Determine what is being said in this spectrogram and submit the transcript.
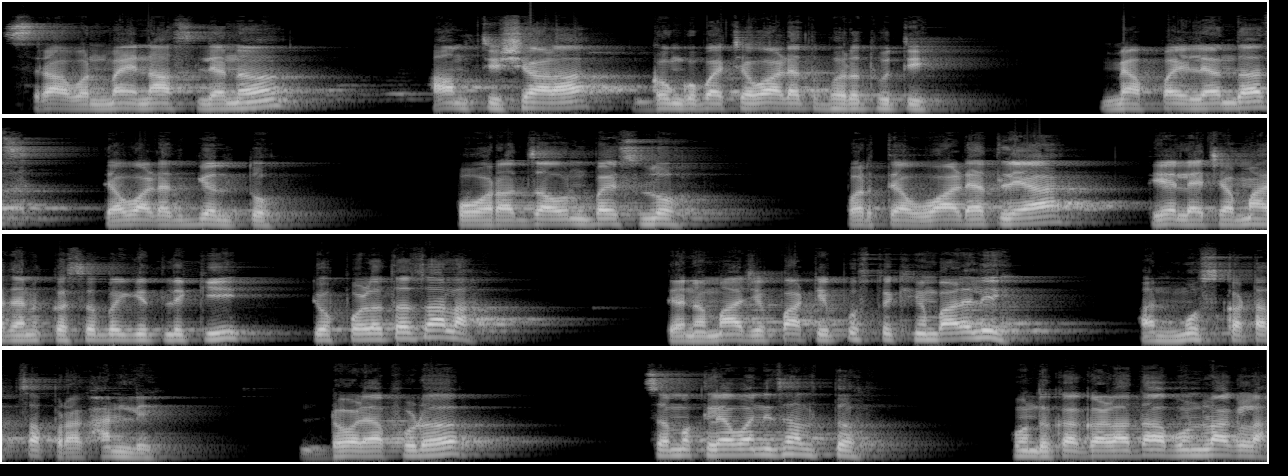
श्रावण महिना असल्यानं आमची शाळा गंगोबाच्या वाड्यात भरत होती. म्या पहिल्यांदाच त्या वाड्यात गेलतो. पोहरात जाऊन बैसलो. पर त्या वाड्यातल्या तेल्याच्या माझ्यानं कसं बघितलं की तो पळतच आला. त्यानं माझी पाठी पुस्तक हिंबाळली आणि मुसकटात चपरा खाणली डोळ्यापुढं चमकल्यावानी झालतं. हुंदका गळा दाबून लागला.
